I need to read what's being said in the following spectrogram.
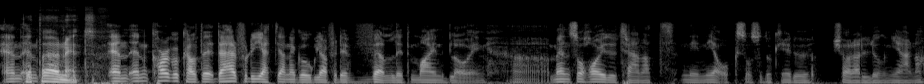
En, Detta är nytt. En, en cargo cult, det här får du jättegärna googla för det är väldigt mindblowing. Uh, men så har ju du tränat ninja också så då kan ju du köra lugn hjärna.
